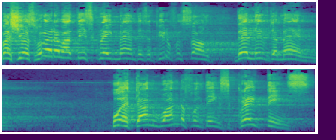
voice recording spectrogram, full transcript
But she has heard about this great man. There's a beautiful song. There lived a man who had done wonderful things, great things.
